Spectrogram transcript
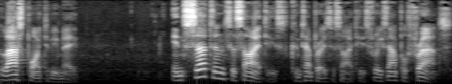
last point to be made. In certain societies, contemporary societies, for example, France,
